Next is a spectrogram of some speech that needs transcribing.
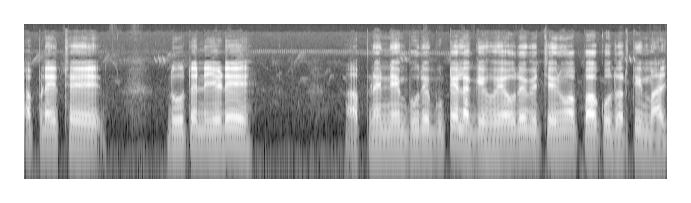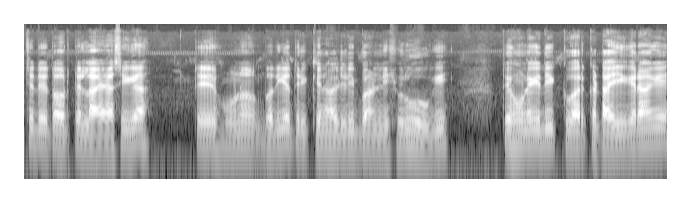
ਆਪਣੇ ਇੱਥੇ ਦੋ ਤਿੰਨ ਜਿਹੜੇ ਆਪਣੇ ਨਿੰਬੂ ਦੇ ਬੂਟੇ ਲੱਗੇ ਹੋਏ ਆ ਉਹਦੇ ਵਿੱਚ ਇਹਨੂੰ ਆਪਾਂ ਕੁਦਰਤੀ ਮਲਚ ਦੇ ਤੌਰ ਤੇ ਲਾਇਆ ਸੀਗਾ ਤੇ ਹੁਣ ਵਧੀਆ ਤਰੀਕੇ ਨਾਲ ਜਿਹੜੀ ਬਣਨੀ ਸ਼ੁਰੂ ਹੋਊਗੀ ਤੇ ਹੁਣ ਇਹਦੀ ਇੱਕ ਵਾਰ ਕਟਾਈ ਕਰਾਂਗੇ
